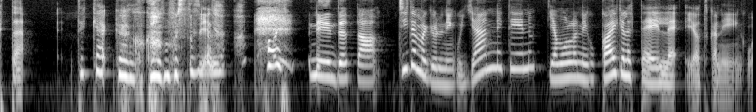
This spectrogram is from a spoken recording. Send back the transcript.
että tykkääkö kukaan musta siellä. niin tota, sitä mä kyllä niinku jännitin ja mulla on niinku kaikille teille, jotka niinku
